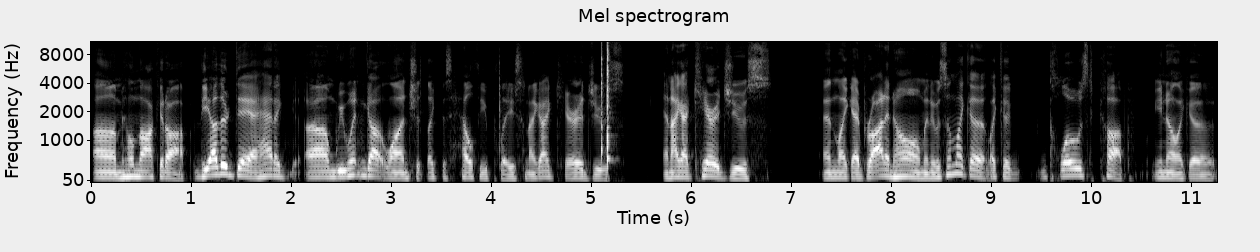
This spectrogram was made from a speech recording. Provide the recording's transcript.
um, he'll knock it off. The other day, I had a um, we went and got lunch at like this healthy place, and I got carrot juice, and I got carrot juice, and like I brought it home, and it was in like a like a closed cup, you know, like a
